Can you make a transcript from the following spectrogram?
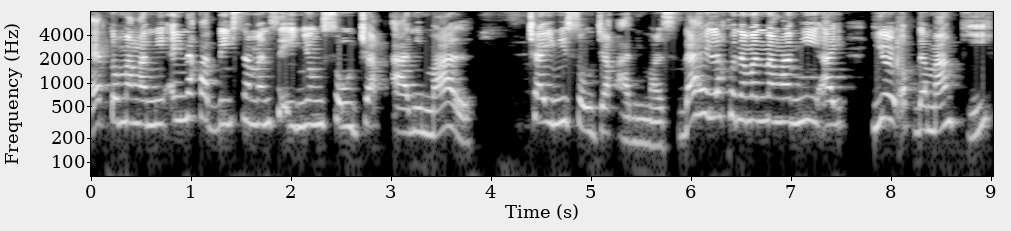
eto mga mi ay nakabase naman sa inyong zodiac animal. Chinese zodiac animals. Dahil ako naman mga mi ay Year of the Monkey,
